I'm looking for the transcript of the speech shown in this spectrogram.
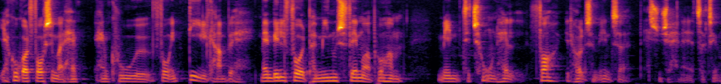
Jeg kunne godt forestille mig, at han, han kunne øh, få en del kampe. Man ville få et par minus femmer på ham, men til to og en halv for et hold som Inter, der synes jeg, han er attraktiv.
